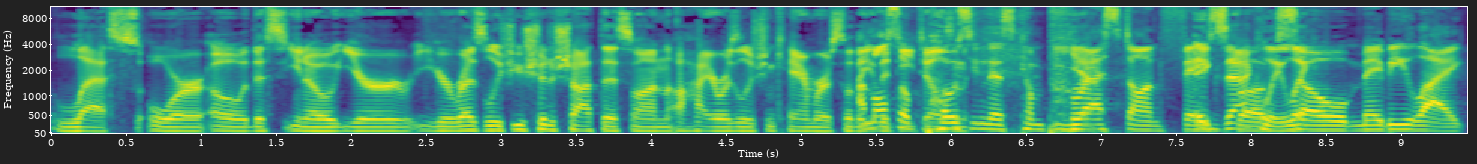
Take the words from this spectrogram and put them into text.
less or oh this you know your your resolution you should have shot this on a higher resolution camera so that I'm the also details and- posting this compressed on Facebook. Exactly, like- so maybe like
